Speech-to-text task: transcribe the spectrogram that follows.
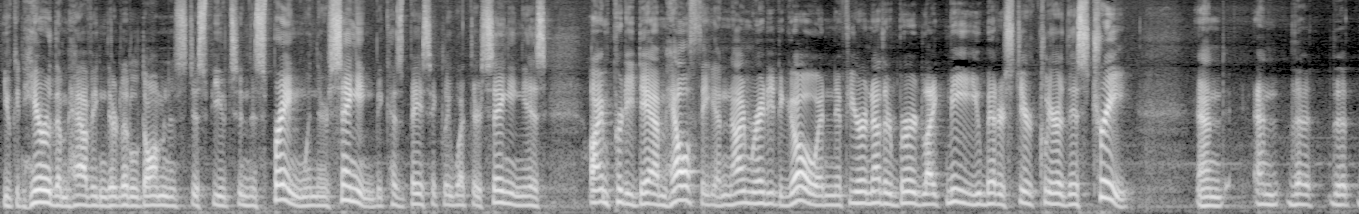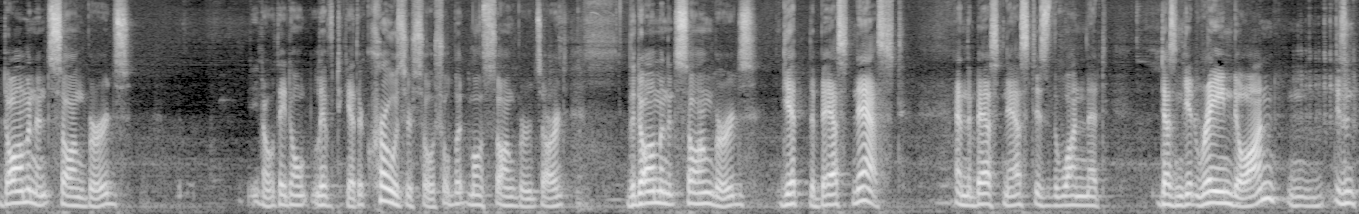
you can hear them having their little dominance disputes in the spring when they're singing because basically what they're singing is I'm pretty damn healthy and I'm ready to go and if you're another bird like me you better steer clear of this tree. And and the the dominant songbirds you know they don't live together. Crows are social but most songbirds aren't. The dominant songbirds get the best nest and the best nest is the one that doesn't get rained on isn't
